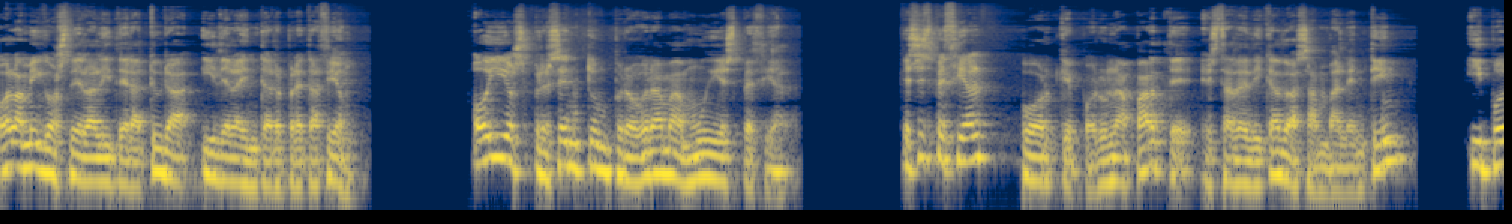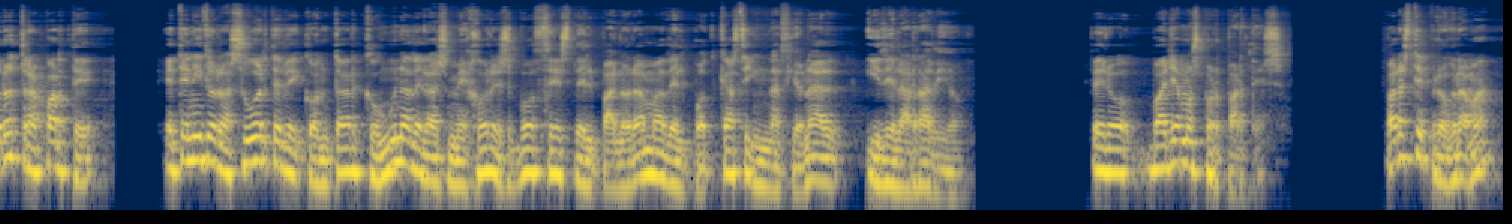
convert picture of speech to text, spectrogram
Hola amigos de la literatura y de la interpretación. Hoy os presento un programa muy especial. Es especial porque por una parte está dedicado a San Valentín y por otra parte he tenido la suerte de contar con una de las mejores voces del panorama del podcasting nacional y de la radio. Pero vayamos por partes. Para este programa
